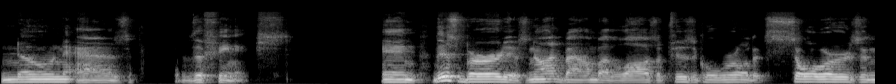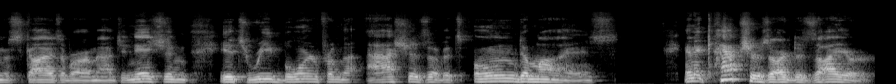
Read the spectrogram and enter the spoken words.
known as the phoenix. And this bird is not bound by the laws of physical world. It soars in the skies of our imagination. It's reborn from the ashes of its own demise. And it captures our desire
